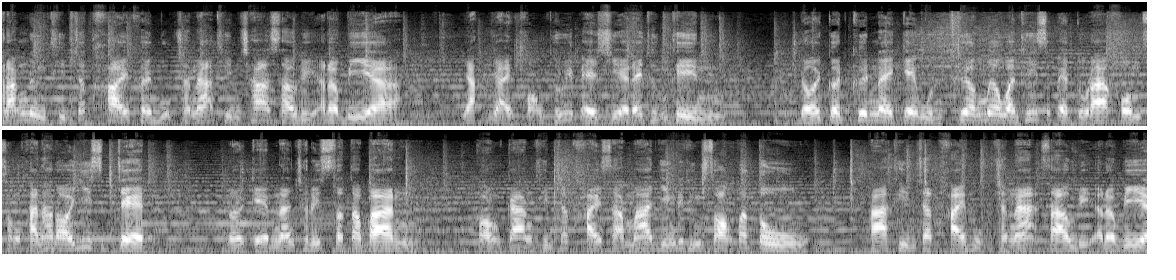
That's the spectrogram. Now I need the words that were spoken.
ครั้งหนึ่งทีมชาติไทยเคยบุกชนะทีมชาติซาอุดิอาระเบีย ยักษ์ใหญ่ของทวีปเอเชียได้ถึงถิ่น โดยเกิดขึ้นในเกมอุ่นเครื่องเมื่อวันที่ 11 ตุลาคม 2527 โดยเกมนั้นชลิตสตบันกองกลางทีมชาติไทยสามารถยิงได้ถึง 2 ประตูพาทีมชาติไทยบุกชนะซาอุดิอาระเบีย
